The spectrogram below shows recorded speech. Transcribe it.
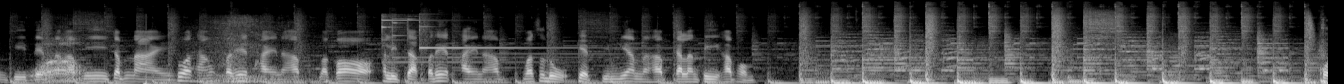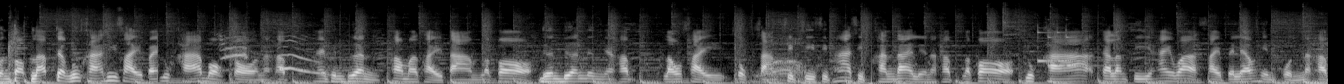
1 ปีเต็มนะครับ มีจำหน่ายทั่วทั้งประเทศไทยนะครับ แล้วก็ผลิตจากประเทศไทยนะครับ วัสดุเกรดพรีเมียมนะครับ การันตีครับผม ลตอบรับจากลูกค้าที่ใส่ไปลูกค้าบอกต่อนะครับ ให้เพื่อนๆเข้ามาใส่ตาม แล้วก็เดือนเดือนหนึ่งเนี่ยครับ เราใส่ตก 30 40 50 คันได้เลยนะครับ แล้วก็ลูกค้าการันตีให้ว่าใส่ไปแล้วเห็นผลนะครับ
